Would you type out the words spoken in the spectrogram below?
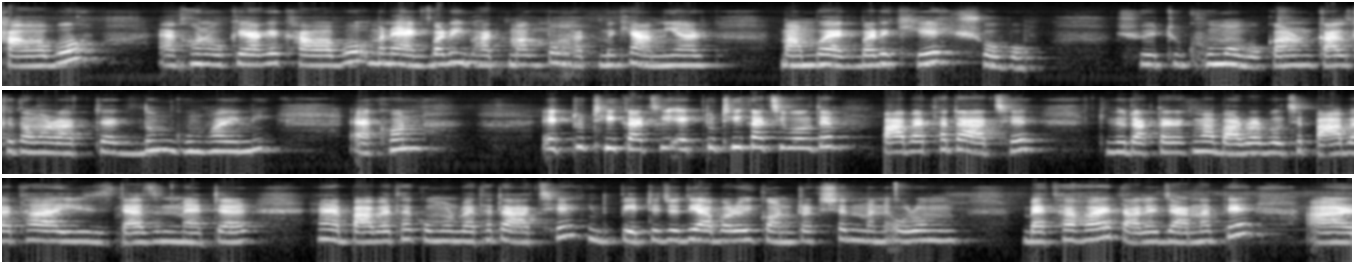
খাওয়াবো, এখন ওকে আগে খাওয়াবো মানে একবারেই ভাত মাখবো, ভাত মেখে আমি আর মাম্বো একবারে খেয়ে শোবো, শুয়ে একটু ঘুমোবো, কারণ কালকে তো আমার রাত্রে একদম ঘুম হয়নি। এখন একটু ঠিক আছি, একটু ঠিক আছি বলতে পা ব্যথাটা আছে, কিন্তু ডাক্তার কাকিমা বারবার বলছে, পা ব্যথা ইজ ডাজেন্ট ম্যাটার হ্যাঁ পা ব্যথা, কোমর ব্যথাটা আছে, কিন্তু পেটে যদি আবার ওই কন্ট্রাকশন মানে ওরম ব্যথা হয়, তাহলে জানাতে। আর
